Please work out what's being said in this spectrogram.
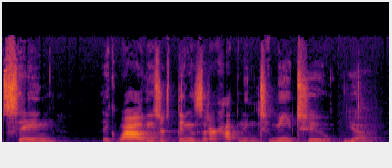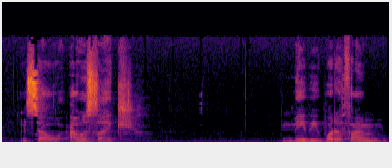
saying, like, "Wow, these are things that are happening to me too." Yeah. And so I was like, maybe what if I'm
